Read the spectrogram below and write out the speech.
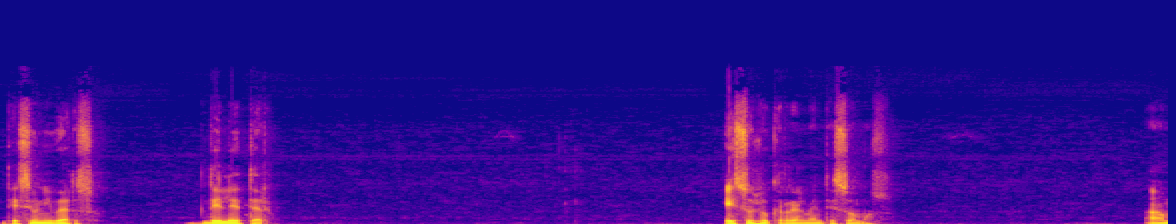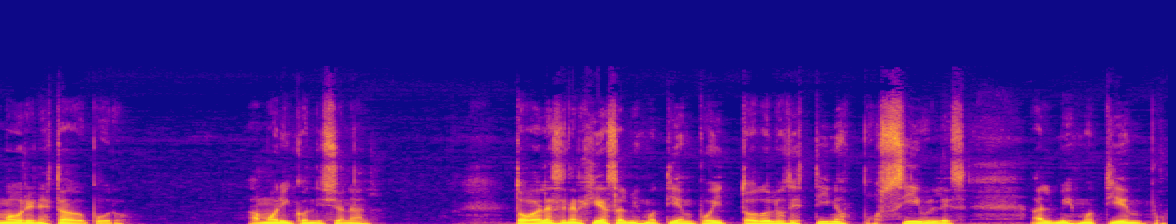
de ese universo, del éter. Eso es lo que realmente somos. Amor en estado puro. Amor incondicional todas las energías al mismo tiempo y todos los destinos posibles al mismo tiempo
